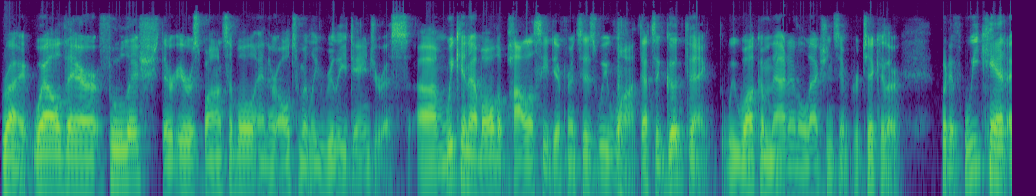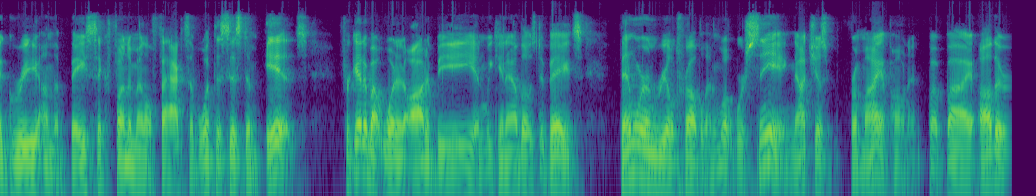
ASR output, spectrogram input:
Right. Well, they're foolish, they're irresponsible, and they're ultimately really dangerous. Um, we can have all the policy differences we want. That's a good thing. We welcome that in elections in particular. But if we can't agree on the basic fundamental facts of what the system is, forget about what it ought to be, and we can have those debates, then we're in real trouble. And what we're seeing, not just from my opponent, but by others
